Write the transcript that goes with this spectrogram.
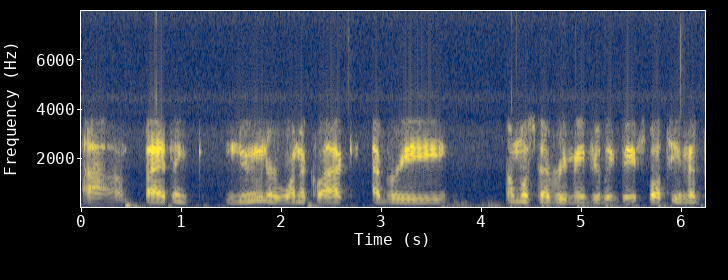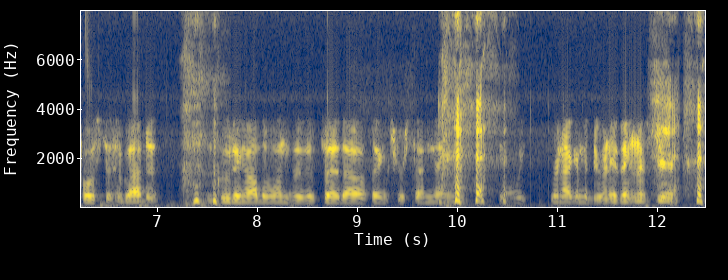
Uh, by I think noon or one o'clock, every almost every Major League Baseball team had posted about it, including all the ones that had said, "Oh, thanks for sending." you know, we, we're not going to do anything this year.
